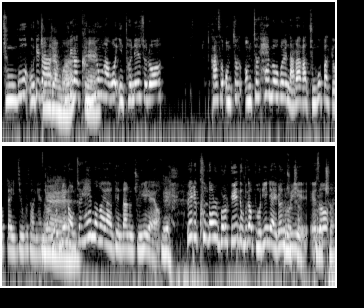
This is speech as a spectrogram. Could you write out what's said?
중국, 우리가, 정장관. 예. 우리가 금융하고 인터넷으로 가서 엄청 엄청 해먹을 나라가 중국밖에 없다 이 지구상에는 예. 우리는 엄청 해먹어야 된다는 주의예요. 예. 왜 이렇게 큰 돈을 벌 기회인데 우리가 버리냐 이런 그렇죠. 주의에서 그렇죠.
